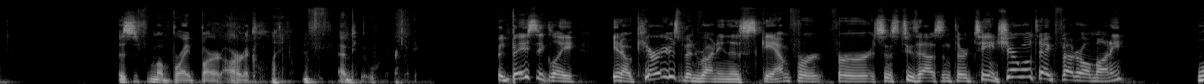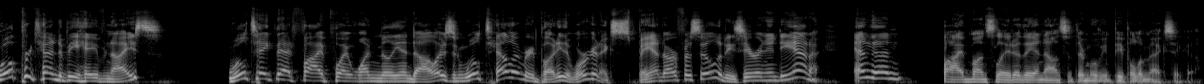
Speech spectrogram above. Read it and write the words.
This is from a Breitbart article in February. But basically, you know, Carrier's been running this scam for, for since 2013. Sure, we'll take federal money. We'll pretend to behave nice. We'll take that $5.1 million and we'll tell everybody that we're going to expand our facilities here in Indiana. And then five months later, they announce that they're moving people to Mexico.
